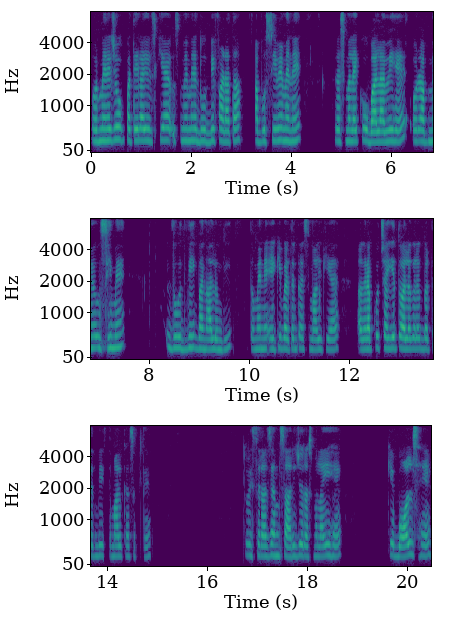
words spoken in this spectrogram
और मैंने जो पतीला यूज़ किया है, उसमें मैंने दूध भी फाड़ा था। अब उसी में मैंने रसमलाई को उबाला भी है और अब मैं उसी में दूध भी बना लूँगी। तो मैंने एक ही बर्तन का इस्तेमाल किया है। अगर आपको चाहिए तो अलग अलग बर्तन भी इस्तेमाल कर सकते हैं। तो इस तरह से हम सारी जो रसमलाई है, के बॉल्स है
